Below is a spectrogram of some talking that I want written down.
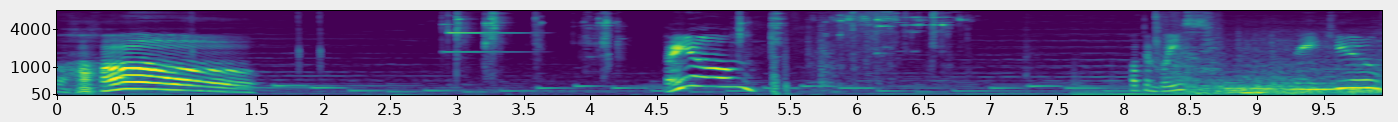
Oh ho ho! Bam! Open, please. Thank you.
